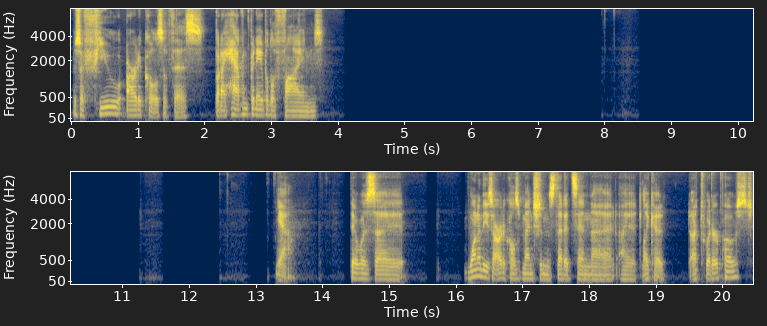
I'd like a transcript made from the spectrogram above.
There's a few articles of this, but I haven't been able to find. Yeah. There was a one of these articles mentions that it's in a, a like a, a Twitter post,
